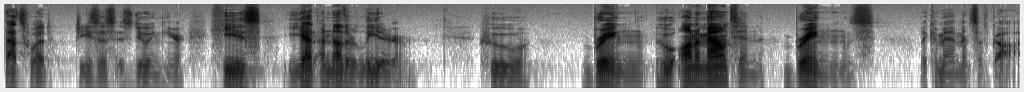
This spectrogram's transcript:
That's what Jesus is doing here. He's yet another leader who bring who on a mountain brings the commandments of God.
